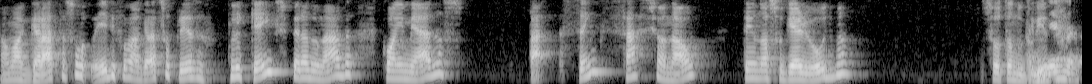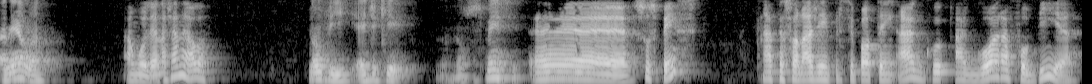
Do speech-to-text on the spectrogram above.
É uma grata ele foi uma grata surpresa. Cliquei esperando nada com a Amy Adams. Tá sensacional. Tem o nosso Gary Oldman soltando A grito. mulher na janela? A Mulher na Janela. Não vi. É de quê? É um suspense? É, suspense. A personagem principal tem ago- agorafobia.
